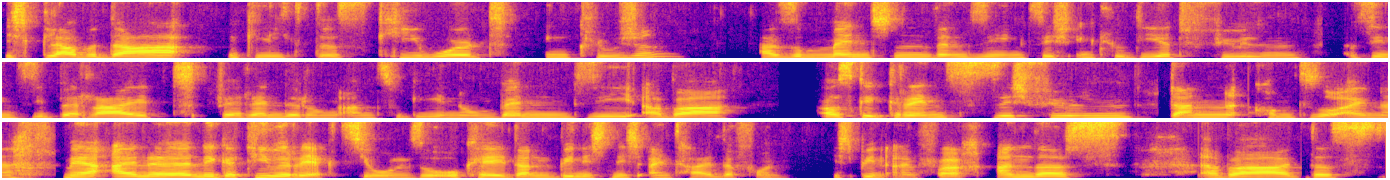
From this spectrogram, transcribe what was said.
Ich glaube, da gilt das Keyword Inclusion. Also Menschen, wenn sie sich inkludiert fühlen, sind sie bereit, Veränderungen anzugehen. Und wenn sie aber ausgegrenzt sich fühlen, dann kommt so eine mehr eine negative Reaktion. So, okay, dann bin ich nicht ein Teil davon. Ich bin einfach anders. Aber das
